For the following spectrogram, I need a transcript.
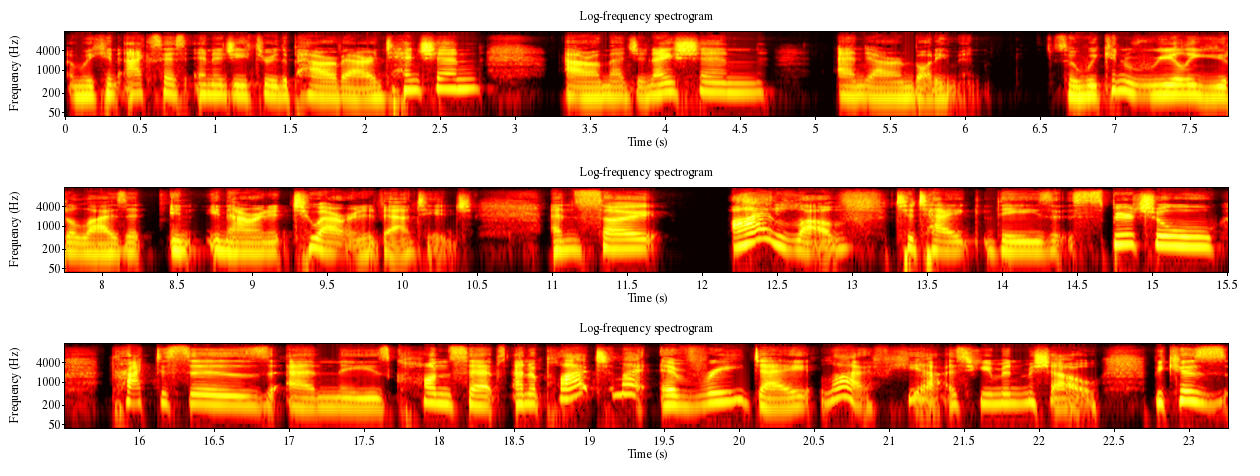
and we can access energy through the power of our intention, our imagination and our embodiment. So we can really utilize it in, in our own, to our own advantage. And so I love to take these spiritual practices and these concepts and apply it to my everyday life here as human Michelle. Because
